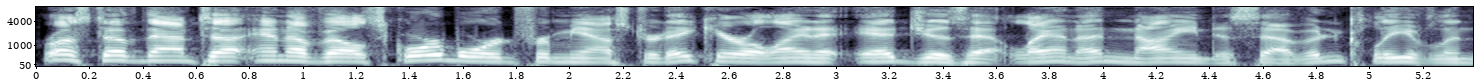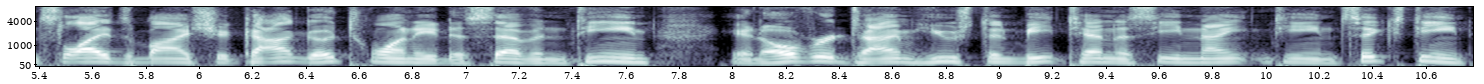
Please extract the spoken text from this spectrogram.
Rest of that uh, NFL scoreboard from yesterday: Carolina edges Atlanta nine to seven. Cleveland slides by Chicago twenty to seventeen. In overtime, Houston beat Tennessee 19-16.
